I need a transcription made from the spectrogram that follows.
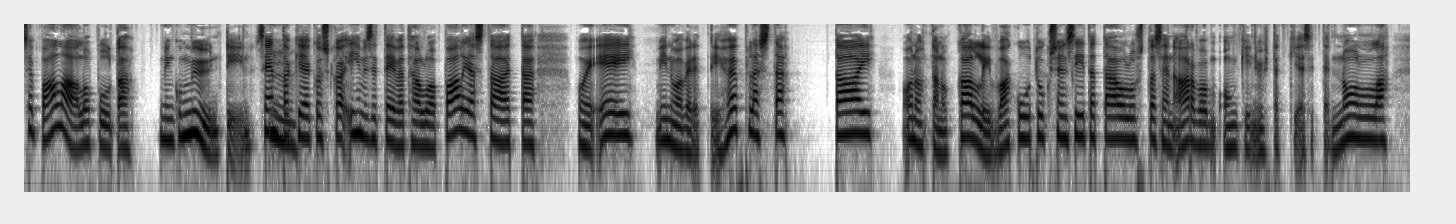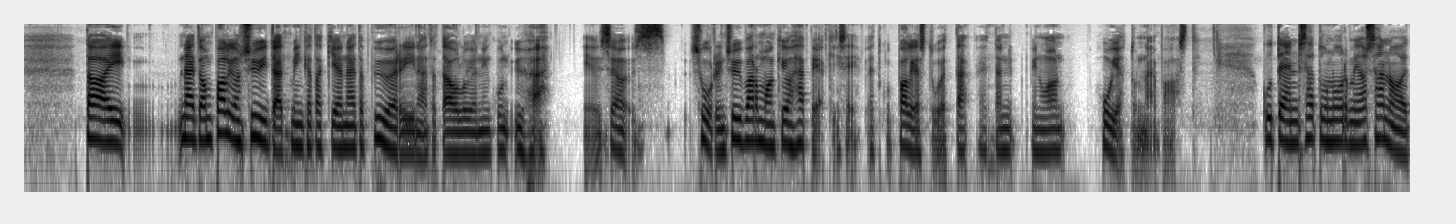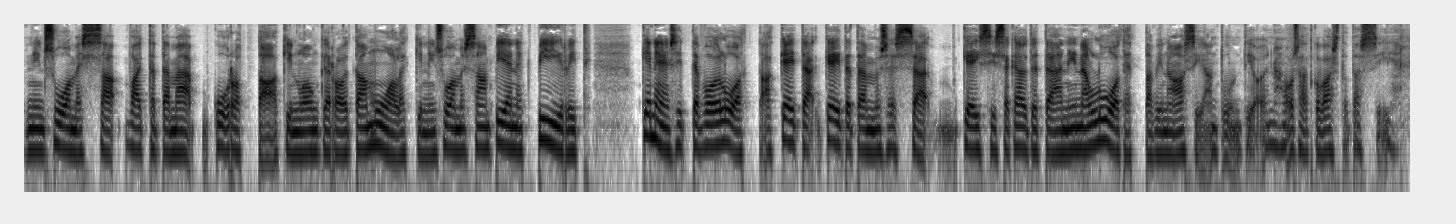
se palaa lopulta niin kuin myyntiin. Sen mm. takia, koska ihmiset eivät halua paljastaa, että voi ei, minua vedettiin höplästä tai on ottanut kalliin vakuutuksen siitä taulusta, sen arvo onkin yhtäkkiä sitten nolla. Tai näitä on paljon syitä, että minkä takia näitä pyörii näitä tauluja niin kuin yhä. Se on, suurin syy varmaankin on häpeäkin se, että kun paljastuu, että, että nyt minua on huijattu näin pahasti. Kuten Satu Nurmio sanoit, niin Suomessa, vaikka tämä kurottaakin lonkeroitaan muuallekin, niin Suomessa on pienet piirit. Keneen sitten voi luottaa? Keitä, keitä tämmöisessä keississä käytetään niinä luotettavina asiantuntijoina? Osaatko vastata siihen?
